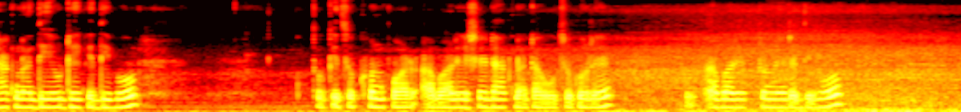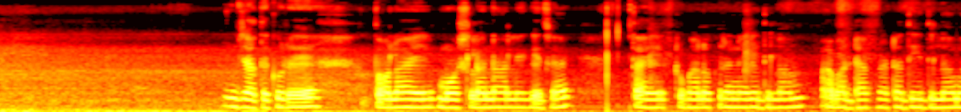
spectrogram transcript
ঢাকনা দিয়েও ঢেকে দিব। তো কিছুক্ষণ পর আবার এসে ঢাকনাটা উঁচু করে আবার একটু নেড়ে দিব। যাতে করে তলায় মশলা না লেগে যায়, তাই একটু ভালো করে নেড়ে দিলাম। আবার ঢাকনাটা দিয়ে দিলাম।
